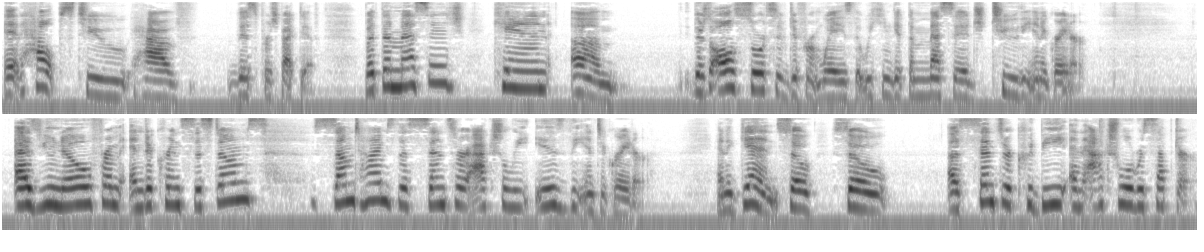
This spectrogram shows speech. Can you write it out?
it helps to have this perspective. But the message can, um, there's all sorts of different ways that we can get the message to the integrator. As you know from endocrine systems, sometimes the sensor actually is the integrator. And again, so, so a sensor could be an actual receptor.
